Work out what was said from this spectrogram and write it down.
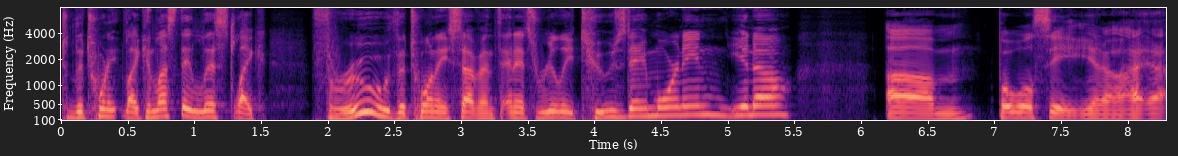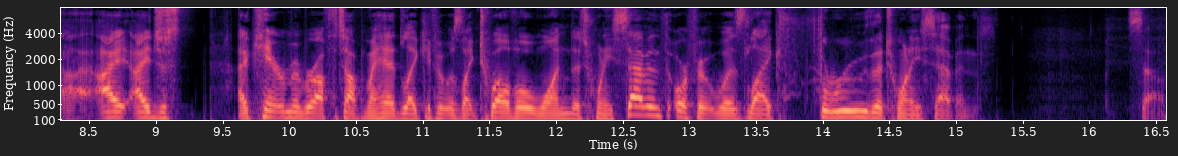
to the 20 like unless they list like through the 27th and it's really Tuesday morning, you know. Um, but we'll see. You know, I I I, I just I can't remember off the top of my head, like if it was like 1201 to 27th or if it was like through the 27th. So,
